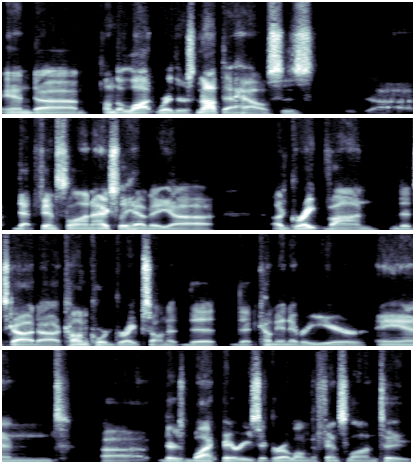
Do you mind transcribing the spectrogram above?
and uh, on the lot where there's not the house is uh, that fence line. I actually have a uh, a grapevine that's got uh, Concord grapes on it that that come in every year, and uh, there's blackberries that grow along the fence line too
